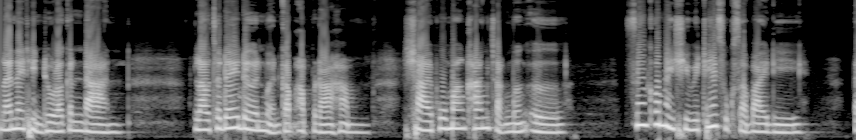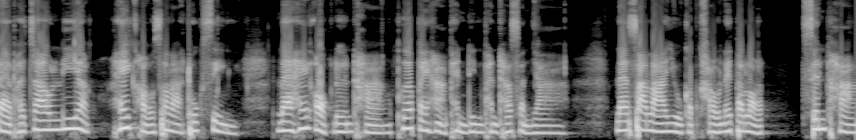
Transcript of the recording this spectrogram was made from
และในถิ่นทุรกันดารเราจะได้เดินเหมือนกับอับราฮัม ชายผู้มั่งคั่งจากเมืองเออ ซึ่งก็มีชีวิตที่สุขสบายดี แต่พระเจ้าเรียกให้เขาสละทุกสิ่ง และให้ออกเดินทางเพื่อไปหาแผ่นดินพันธสัญญา และซาลาอยู่กับเขาในตลอดเส้นทาง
